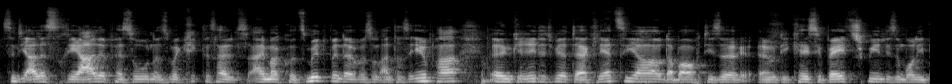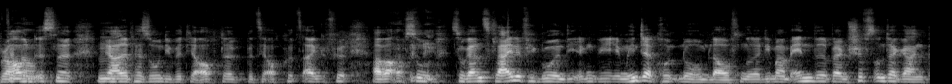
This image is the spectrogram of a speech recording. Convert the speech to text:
sind ja alles reale Personen. Also man kriegt das halt einmal kurz mit, wenn da über so ein anderes Ehepaar äh, geredet wird, der erklärt sie ja und aber auch diese, äh, die Casey Bates spielt, diese Molly Brown genau. ist eine mhm. reale Person, die wird ja auch, da wird sie ja auch kurz eingeführt. Aber aber auch so, so ganz kleine Figuren, die irgendwie im Hintergrund nur rumlaufen oder die man am Ende beim Schiffsuntergang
